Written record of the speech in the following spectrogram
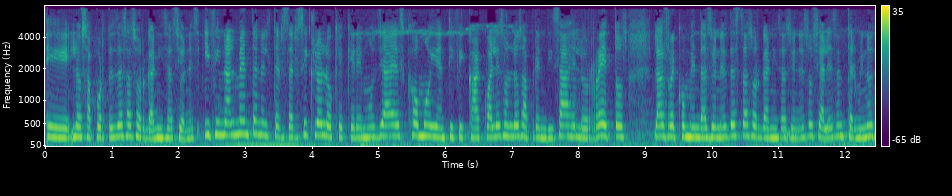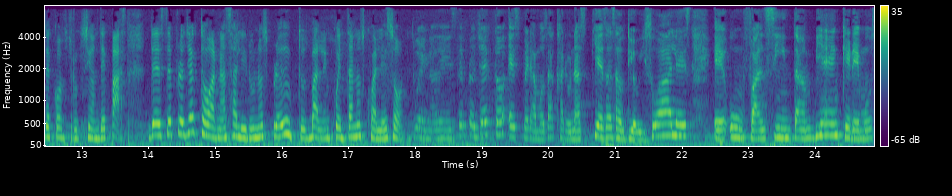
eh, los aportes de esas organizaciones. Y finalmente en el tercer ciclo lo que queremos ya es cómo identificar cuáles son los aprendizajes, los retos, las recomendaciones de estas organizaciones sociales en términos de construcción de paz. De este proyecto van a salir unos productos, Valen, cuéntanos cuáles son. Bueno, de este proyecto esperamos sacar unas piezas audiovisuales, eh, un fanzine también, queremos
